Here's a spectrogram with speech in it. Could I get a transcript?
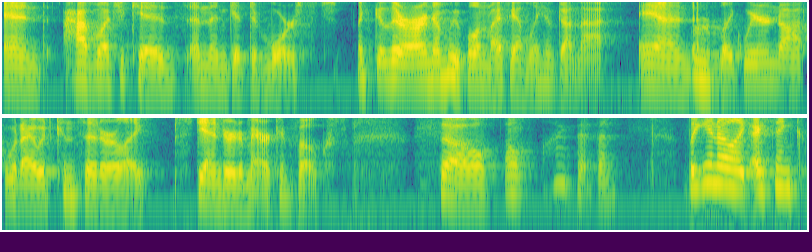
and have a bunch of kids and then get divorced. Like there are a number of people in my family who've done that, and Mhm. like we're not what I would consider like standard American folks. So, oh, hi Pippin. But you know, like I think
